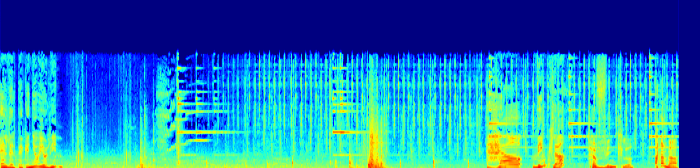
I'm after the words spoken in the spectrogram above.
El del pequeño violín. Herr Winkler? Herr Winkler? Anna,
